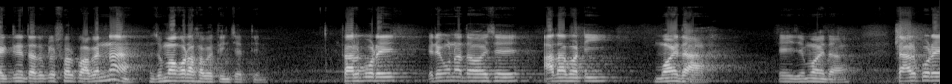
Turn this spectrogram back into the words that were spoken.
একদিনে ততগুলো সর পাবেন না, জমা করা হবে তিন চার দিন। তারপরে এটা কোনা দেওয়া হয়েছে আদা বাটি ময়দা, এই যে ময়দা। তারপরে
